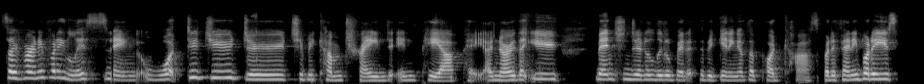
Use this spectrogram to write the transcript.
So, for anybody listening, what did you do to become trained in PRP? I know that you mentioned it a little bit at the beginning of the podcast, but if anybody's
